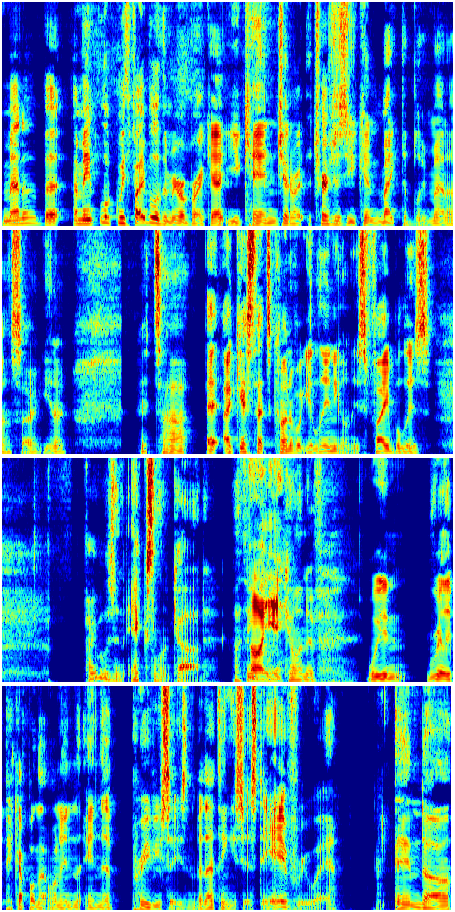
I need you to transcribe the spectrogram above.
mana. But I mean, look, with Fable of the Mirror Breaker, you can generate the treasures, you can make the blue mana. So you know, it's uh, I- I guess that's kind of what you're leaning on. Is Fable is Fable is an excellent card. I think Oh, we yeah. kind of we didn't really pick up on that one in the, in the preview season, but that thing is just everywhere. And uh,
